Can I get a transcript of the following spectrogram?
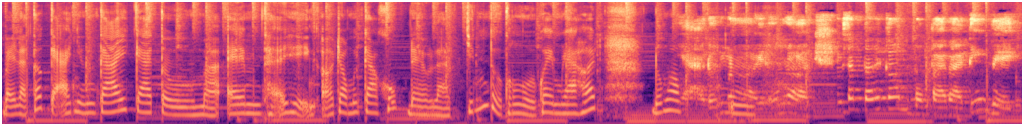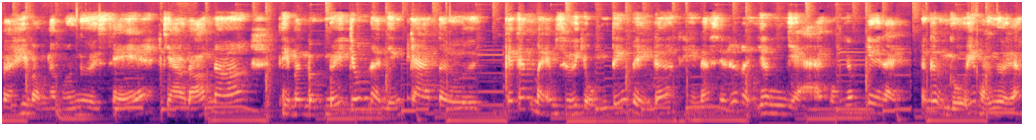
vậy là tất cả những cái ca từ mà em thể hiện ở trong cái ca khúc đều là chính từ con người của em ra hết đúng không? Dạ đúng Ừ. rồi, đúng rồi. Sắp tới có một vài bài tiếng Việt và hy vọng là mọi người sẽ chào đón nó. Thì mình bật mí chút là những ca từ cái cách mà em sử dụng tiếng Việt đó thì nó sẽ rất là dân dã cũng giống như là nó gần gũi mọi người á.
